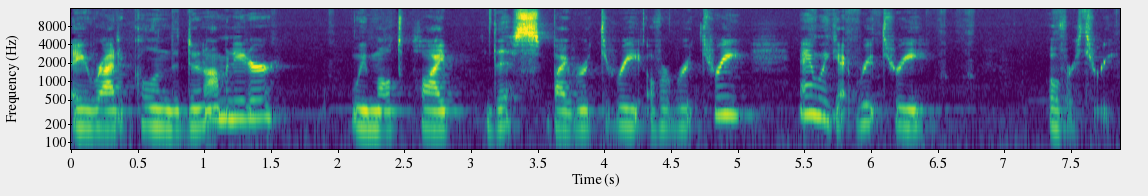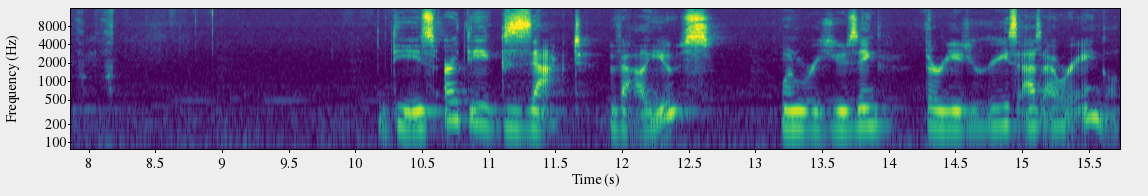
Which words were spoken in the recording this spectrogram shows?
a radical in the denominator, we multiply this by root 3 over root 3, and we get root 3 over 3. These are the exact values when we're using 30 degrees as our angle.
